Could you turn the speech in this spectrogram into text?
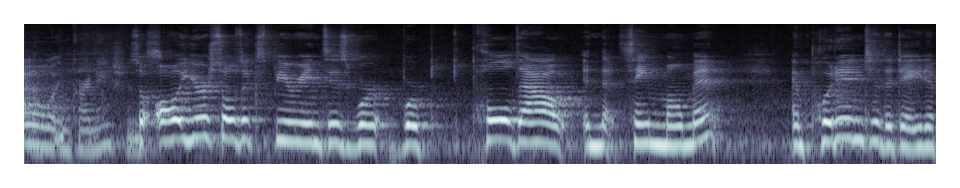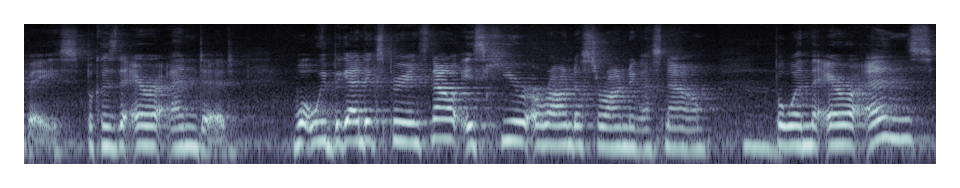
Soul incarnations. So, all your soul's experiences were, were pulled out in that same moment and put into the database because the era ended. What we began to experience now is here around us, surrounding us now. But when the era ends,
